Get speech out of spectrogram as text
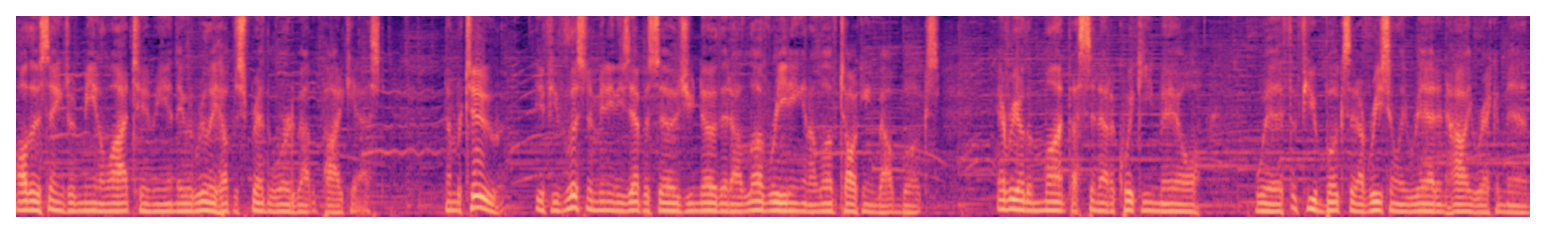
All those things would mean a lot to me, and they would really help to spread the word about the podcast. Number two, if you've listened to many of these episodes, you know that I love reading and I love talking about books. Every other month, I send out a quick email with a few books that I've recently read and highly recommend.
